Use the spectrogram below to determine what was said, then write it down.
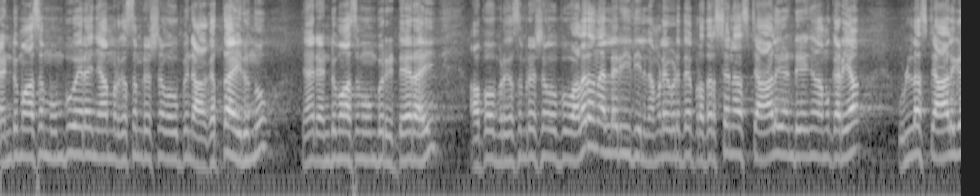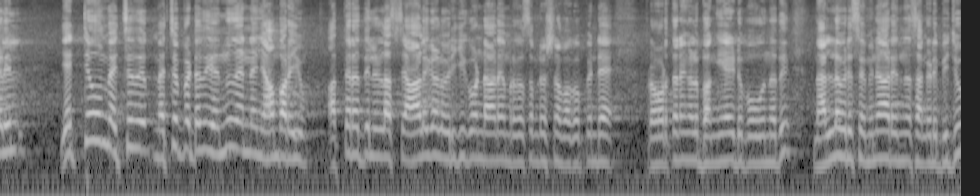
രണ്ട് മാസം മുമ്പ് വരെ ഞാൻ മൃഗസംരക്ഷണ വകുപ്പിന്റെ അകത്തായിരുന്നു. ഞാൻ രണ്ട് മാസം മുമ്പ് റിട്ടയർ ആയി അപ്പോൾ മൃഗസംരക്ഷണ വകുപ്പ് വളരെ നല്ല രീതിയിൽ നമ്മുടെ ഇവിടുത്തെ പ്രദർശന സ്റ്റാൾ കണ്ടു കഴിഞ്ഞാൽ നമുക്കറിയാം ഉള്ള സ്റ്റാളുകളിൽ ഏറ്റവും മെച്ചത് മെച്ചപ്പെട്ടത് എന്ന് തന്നെ ഞാൻ പറയും. അത്തരത്തിലുള്ള സ്റ്റാളുകൾ ഒരുക്കിക്കൊണ്ടാണ് മൃഗസംരക്ഷണ വകുപ്പിന്റെ പ്രവർത്തനങ്ങൾ ഭംഗിയായിട്ട് പോകുന്നത്. നല്ലൊരു സെമിനാർ ഇന്ന് സംഘടിപ്പിച്ചു.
